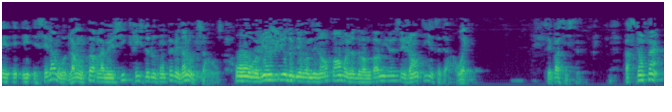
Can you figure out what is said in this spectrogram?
et, c'est là où, là encore, la musique risque de nous tromper, mais dans l'autre sens. Veut bien sûr devenir comme des enfants, moi je ne demande pas mieux, c'est gentil, etc. Ouais. C'est pas si simple. Parce qu'enfin,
